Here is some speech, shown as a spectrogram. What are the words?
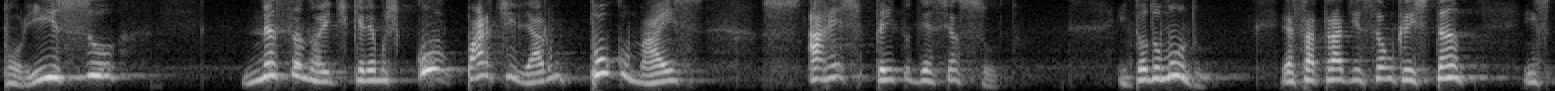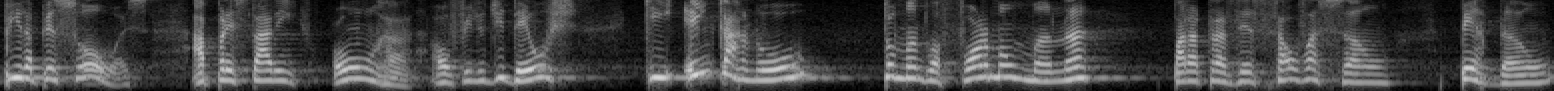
Por isso, nesta noite queremos compartilhar um pouco mais a respeito desse assunto. Em todo o mundo, essa tradição cristã inspira pessoas a prestarem honra ao Filho de Deus que encarnou, tomando a forma humana, para trazer salvação, perdão,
